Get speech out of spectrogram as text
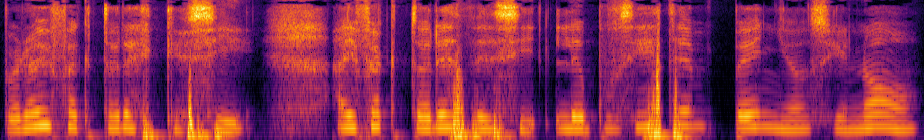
pero hay factores que sí. Hay factores de si le pusiste empeño, si no.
